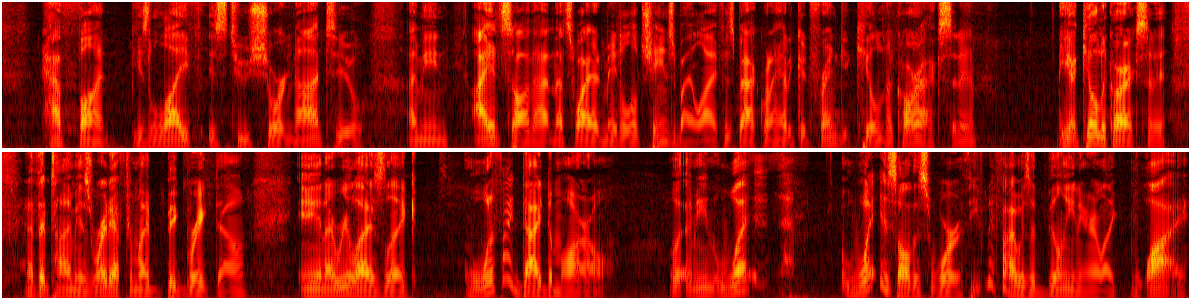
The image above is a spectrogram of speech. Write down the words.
have fun because life is too short not to. I mean, I had saw that, and that's why I had made a little change in my life. Is back when I had a good friend get killed in a car accident. He got killed in a car accident, and at that time, it was right after my big breakdown, and I realized like, well, what if I died tomorrow? Well, I mean, what? What is all this worth? Even if I was a billionaire, like, why?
